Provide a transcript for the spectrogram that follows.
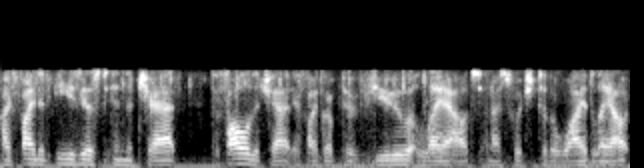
I find it easiest in the chat to follow the chat if I go up to View Layouts and I switch to the wide layout.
